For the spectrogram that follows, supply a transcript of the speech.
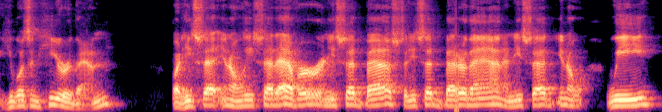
He wasn't here then, but he said you know he said ever and he said best and he said better than and he said you know we.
